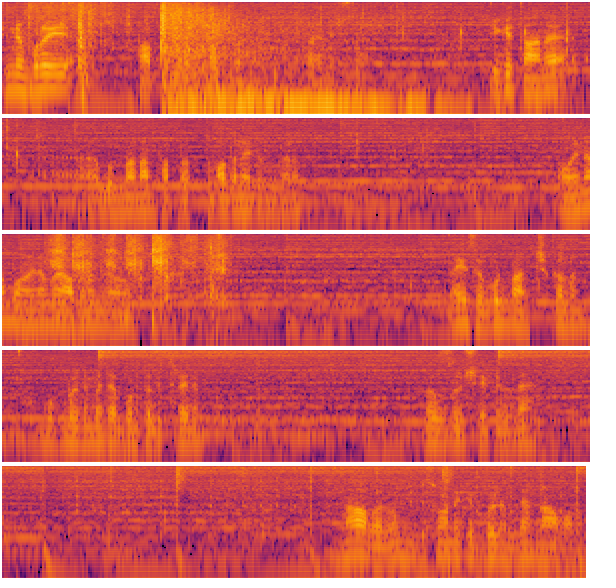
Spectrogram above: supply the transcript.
Şimdi burayı patlatacak patladı. İki tane e, patlattım. Adı neydi bunların? Oynama bile unuttum. Neyse buradan çıkalım. Bu bölümü de burada bitirelim. Hızlı bir şekilde. Ne yapalım? Bir sonraki bölümde ne yapalım?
